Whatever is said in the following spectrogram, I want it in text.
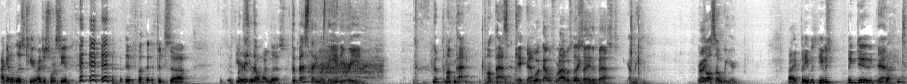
I got a list here. I just want to see if if if it's uh, if, if yours Okay, are on my list. The best thing was the Andy Reid, the pump, pat, pump pass and kick guy. That was what I was going Like- to say. The best, I mean, it right? was also weird. Right, but he was he was big dude, Yeah, right?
